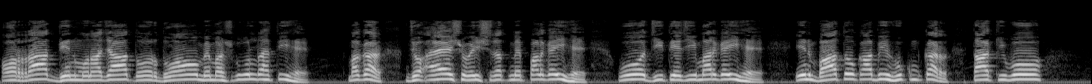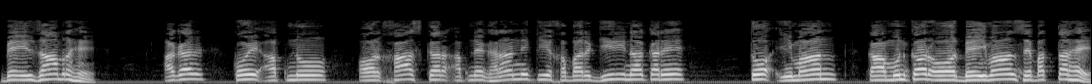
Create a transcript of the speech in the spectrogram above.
اور رات دن مناجات اور دعاؤں میں مشغول رہتی ہے۔ مگر جو عیش و عشرت میں پڑ گئی ہے، وہ جیتے جی مر گئی ہے۔ ان باتوں کا بھی حکم کر تاکہ وہ بے الزام رہیں۔ اگر کوئی اپنوں اور خاص کر اپنے گھرانے کی خبر گیری نہ کرے، تو ایمان کا منکر اور بے ایمان سے بدتر ہے۔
